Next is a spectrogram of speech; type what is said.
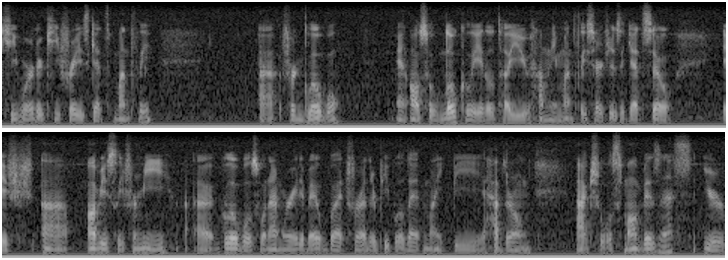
keyword or key phrase gets monthly uh, for global. And also locally it'll tell you how many monthly searches it gets. So if uh, obviously for me uh, global is what I'm worried about but for other people that might be have their own actual small business you're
